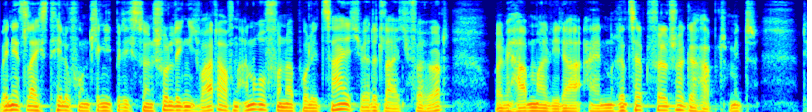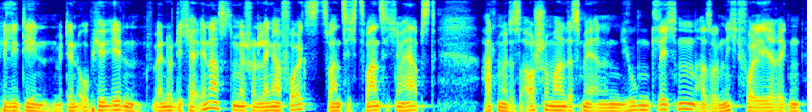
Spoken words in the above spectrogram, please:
Wenn jetzt gleich das Telefon klingelt, bitte ich zu entschuldigen. Ich warte auf einen Anruf von der Polizei. Ich werde gleich verhört, weil wir haben mal wieder einen Rezeptfälscher gehabt mit Tilidin, mit den Opioiden. Wenn du dich erinnerst und mir schon länger folgst, 2020 im Herbst hatten wir das auch schon mal, dass wir einen Jugendlichen, also nicht volljährigen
